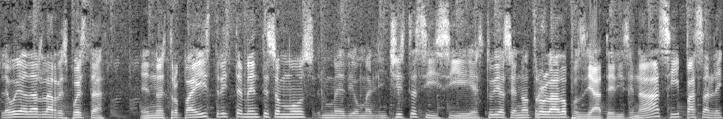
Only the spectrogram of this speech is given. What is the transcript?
le voy a dar la respuesta. En nuestro país tristemente somos medio malinchistas y si estudias en otro lado pues ya te dicen, ah, sí, pásale.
